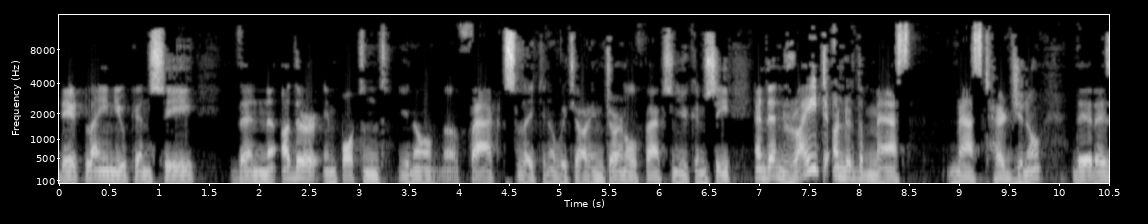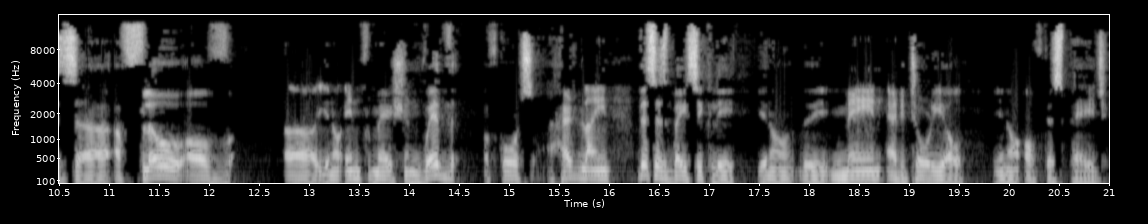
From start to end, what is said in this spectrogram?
date line you can see. Then other important, you know, uh, facts, like, you know, which are internal facts and you can see. And then right under the mast masthead, you know, there is uh, a flow of, you know, information with, of course, a headline. This is basically, you know, the main editorial you know, of this page.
